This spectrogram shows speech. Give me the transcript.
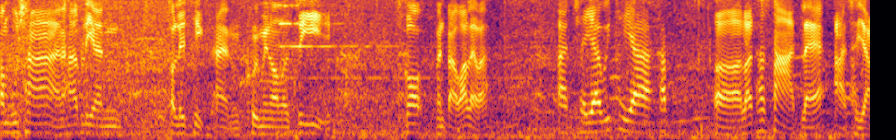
กัมพูชานะครับ เรียน politics and criminology ก็มันแปลว่าอะไรวะอาชญาวิทยาครับเอ่อรัฐศาสตร์และอาชญา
